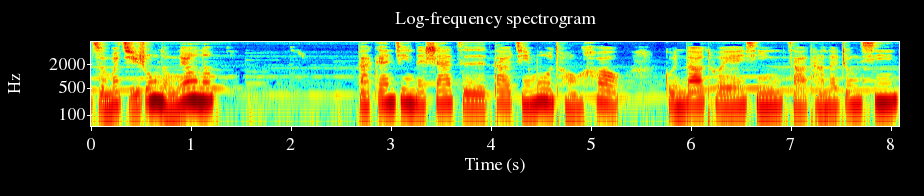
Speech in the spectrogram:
怎么集中能量呢？把干净的沙子倒进木桶后，滚到椭圆形澡堂的中心。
